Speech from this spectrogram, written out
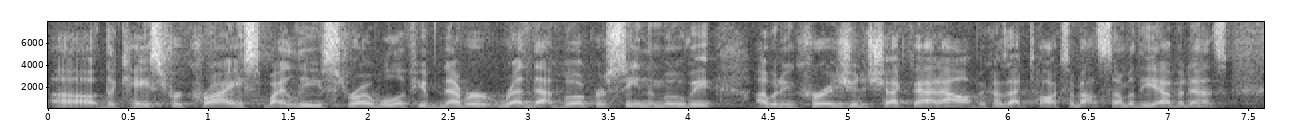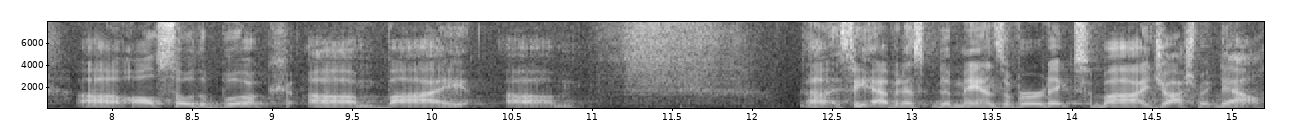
uh, the Case for Christ by Lee Strobel. If you've never read that book or seen the movie, I would encourage you to check that out because that talks about some of the evidence. Uh, also, the book um, by, um, uh, see, Evidence Demands a Verdict by Josh McDowell.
